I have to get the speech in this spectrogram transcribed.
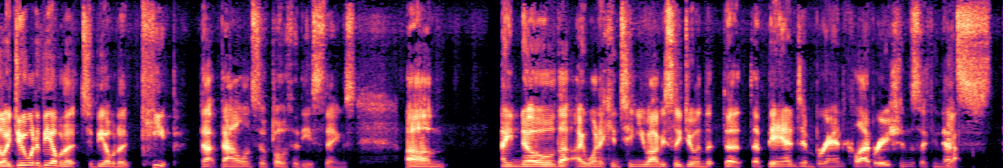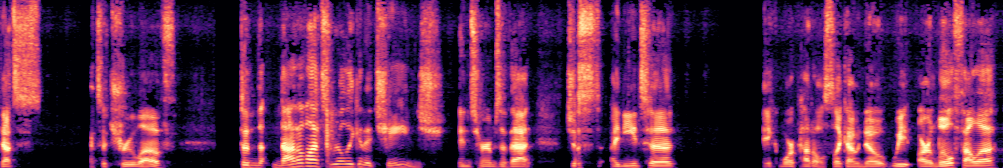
so I do want to be able to to be able to keep that balance of both of these things. Um, I know that I want to continue obviously doing the, the the band and brand collaborations. I think that's that's that's a true love. So n- not a lot's really going to change in terms of that. Just I need to make more pedals. Like I know we our little fella,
